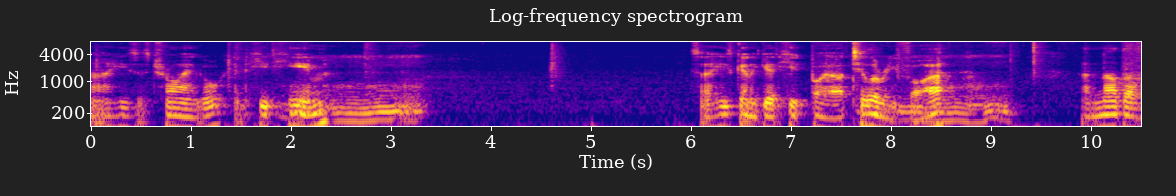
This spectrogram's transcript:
No, he's a triangle. Had hit him. So he's going to get hit by artillery fire. Another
